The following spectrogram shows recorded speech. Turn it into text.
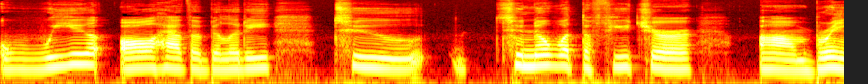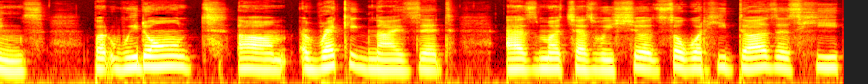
we all have the ability to to know what the future um, brings, but we don't um, recognize it as much as we should. So what he does is he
